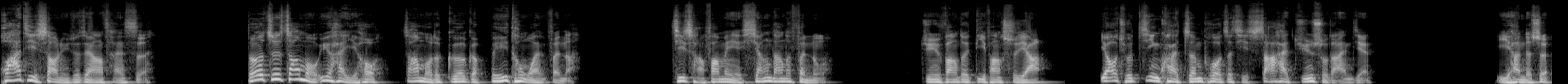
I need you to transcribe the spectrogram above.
花季少女就这样惨死。得知张某遇害以后，张某的哥哥悲痛万分呐。机场方面也相当的愤怒，军方对地方施压，要求尽快侦破这起杀害军属的案件。遗憾的是，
